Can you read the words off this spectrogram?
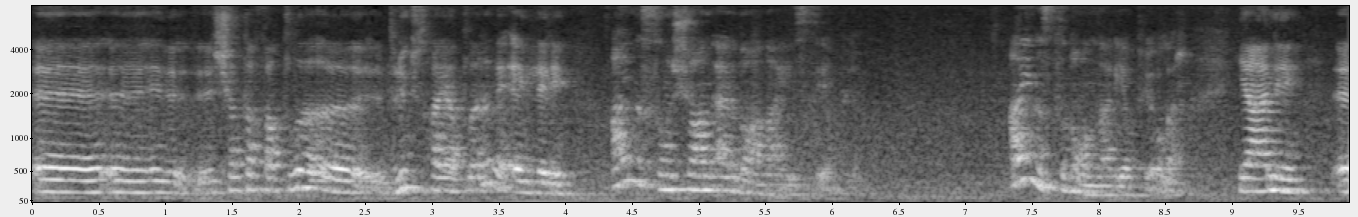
e, e, şatafatlı e, lüks hayatları ve evleri. Aynısını şu an Erdoğan ailesi yapıyor. Aynısını onlar yapıyorlar. Yani e,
